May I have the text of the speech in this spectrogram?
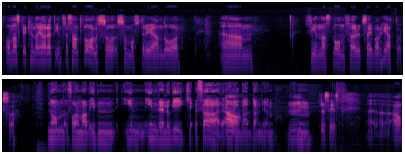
om man ska kunna göra ett intressant val så, så måste det ju ändå um, finnas någon förutsägbarhet också. Någon form av in, in, inre logik för ja. själva Dungeon. Mm, mm. Precis. Uh, ja,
